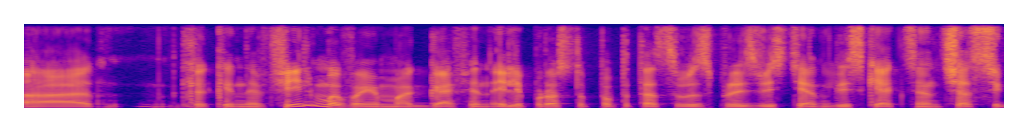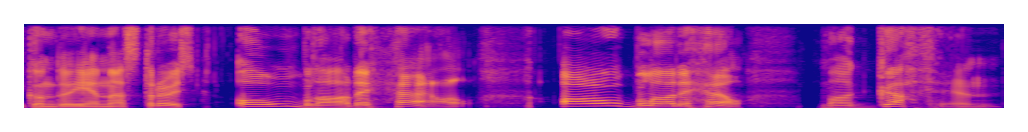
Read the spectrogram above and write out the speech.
А, как и на фильмовый МакГаффин, или просто попытаться воспроизвести английский акцент. Сейчас, секунду, я настроюсь. Oh, bloody hell! Oh, bloody hell! МакГаффин.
